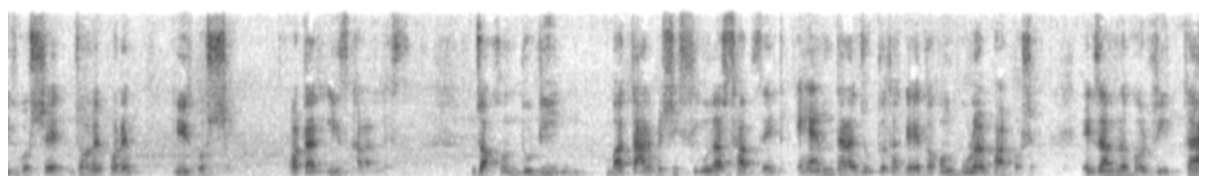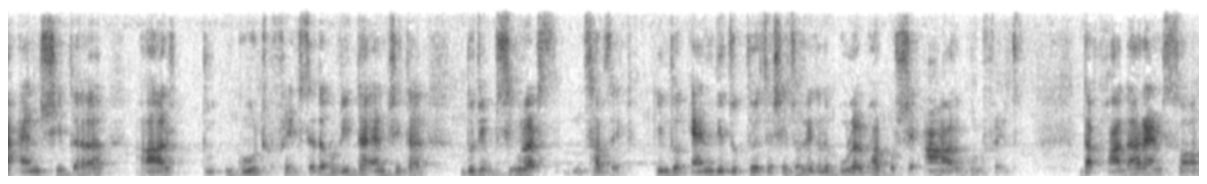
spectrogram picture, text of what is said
ইজ বসছে জলের পরে ইজ বসছে ওয়াটার ইজ কালারলেস যখন দুটি বা তার বেশি সিঙ্গুলার সাবজেক্ট অ্যান দ্বারা যুক্ত থাকে, তখন পুলার ভার বসে। এক্সাম্পল দেখো Rita and Sita are two good friends দেখো রীতা অ্যান্ড সীতা দুটি সিঙ্গুলার সাবজেক্ট কিন্তু অ্যান দিয়ে যুক্ত হয়েছে, সেজন্য এখানে পুলার ভার বসছে are good friends the father and son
